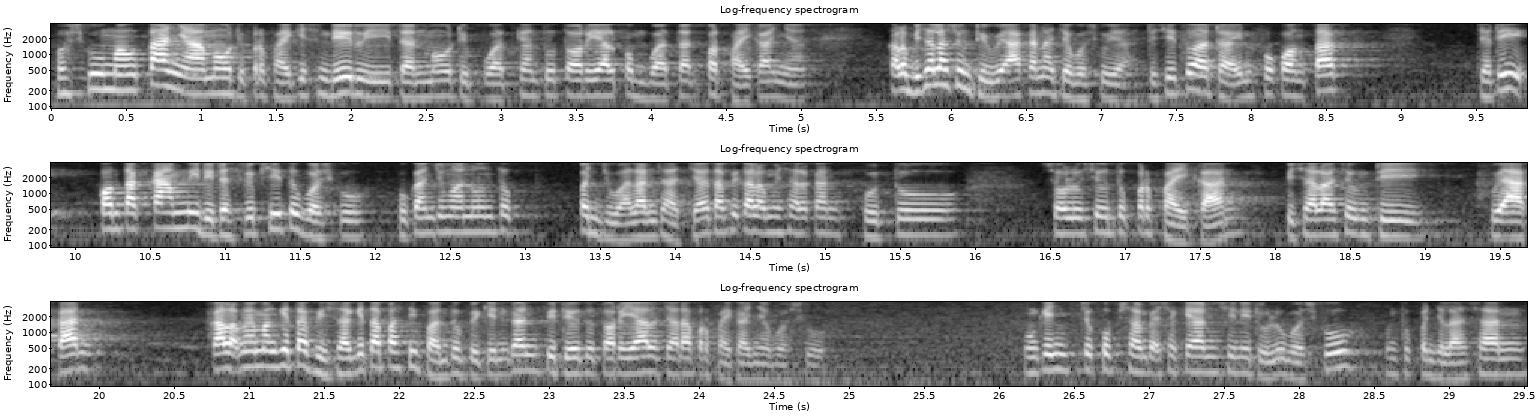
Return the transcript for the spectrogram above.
bosku mau tanya mau diperbaiki sendiri dan mau dibuatkan tutorial pembuatan perbaikannya kalau bisa langsung di WA kan aja bosku ya. Di situ ada info kontak. Jadi kontak kami di deskripsi itu bosku. Bukan cuma untuk penjualan saja, tapi kalau misalkan butuh solusi untuk perbaikan, bisa langsung di WA kan. Kalau memang kita bisa, kita pasti bantu bikinkan video tutorial cara perbaikannya bosku. Mungkin cukup sampai sekian sini dulu bosku untuk penjelasan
